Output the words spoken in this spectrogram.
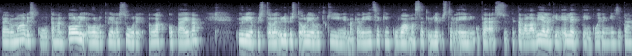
päivä maaliskuutahan oli ollut vielä suuri lakkopäivä yliopistolle. Yliopisto oli ollut kiinni. Mä kävin itsekin kuvaamassa, että yliopistolle ei niin kuin päässyt. Että tavallaan vieläkin elettiin kuitenkin sitä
